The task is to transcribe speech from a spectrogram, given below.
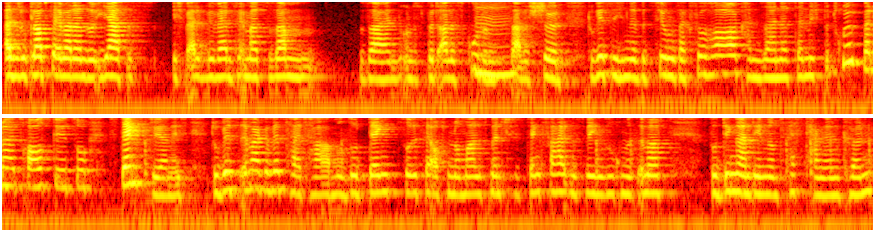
also du glaubst ja immer dann so, ja, es ist, ich werde, wir werden für immer zusammen sein und es wird alles gut mhm. und es ist mhm. alles schön. Du gehst nicht in eine Beziehung und sagst so, oh, kann sein, dass der mich betrügt, wenn er jetzt rausgeht. So, das denkst du ja nicht. Du willst immer Gewissheit haben und so denkt, so ist ja auch ein normales menschliches Denkverhalten. Deswegen suchen wir uns immer so Dinge, an denen wir uns festhangeln können.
